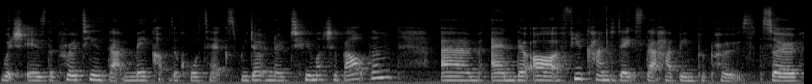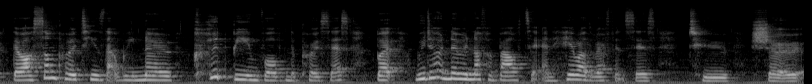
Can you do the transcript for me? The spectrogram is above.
which is the proteins that make up the cortex. We don't know too much about them. Um, and there are a few candidates that have been proposed. So there are some proteins that we know could be involved in the process, but we don't know enough about it. And here are the references to show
